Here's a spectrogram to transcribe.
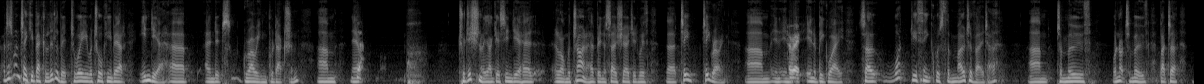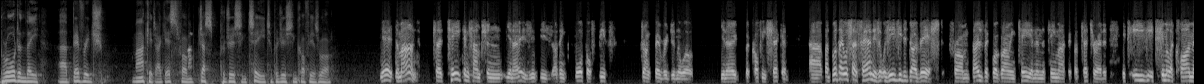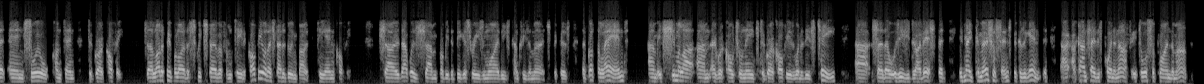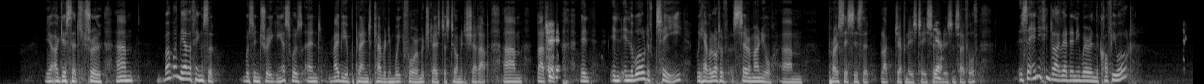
I just want to take you back a little bit to where you were talking about India uh, and its growing production. Um, now, yeah. traditionally, I guess India had, along with China, have been associated with uh, tea tea growing um, in in a, in a big way. So, what do you think was the motivator um, to move? Well, not to move, but to broaden the uh, beverage market, I guess, from just producing tea to producing coffee as well. Yeah, demand. So tea consumption, you know, is, is I think fourth or fifth drunk beverage in the world. You know, but coffee second. Uh, but what they also found is it was easy to divest from those that were growing tea, and then the tea market got saturated. It's easy. It's similar climate and soil content to grow coffee. So a lot of people either switched over from tea to coffee, or they started doing both, tea and coffee. So that was um, probably the biggest reason why these countries emerged because they've got the land. Um, it's similar um, agricultural needs to grow coffee as what it is tea. Uh, so that was easy to divest. But it made commercial sense because, again, I, I, can't say this point enough. It's all supply and demand. Yeah, I guess that's true. Um, but one of the other things that was intriguing us was, and maybe you plan to cover it in week four, in which case just tell me to shut up. Um, but it, in, in the world of tea, we have a lot of ceremonial um, processes that, like Japanese tea ceremonies yeah. and so forth. Is there anything like that anywhere in the coffee world?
